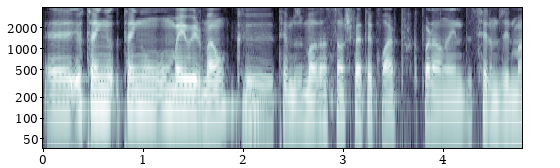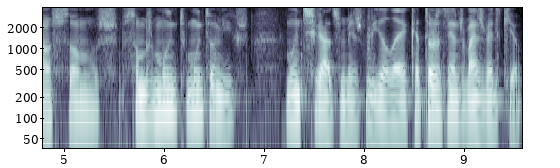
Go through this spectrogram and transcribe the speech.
eh, eu tenho, tenho um meio-irmão que uhum. temos uma relação espetacular, porque para além de sermos irmãos, somos, somos muito, muito amigos, muito chegados mesmo. E ele é 14 anos mais velho que eu.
